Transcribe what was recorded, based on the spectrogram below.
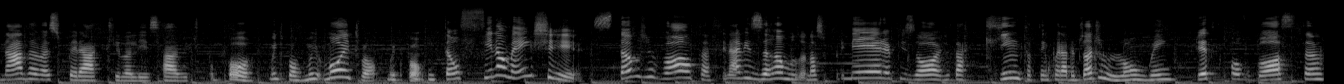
nada vai superar aquilo ali, sabe? Tipo, pô, muito bom, muito, muito bom, muito bom. Então, finalmente, estamos de volta, finalizamos o nosso primeiro episódio da quinta temporada, episódio longo, hein? Do jeito que o povo gosta.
